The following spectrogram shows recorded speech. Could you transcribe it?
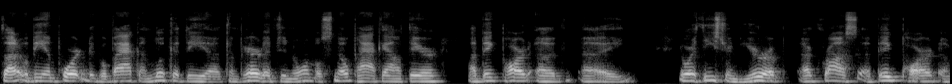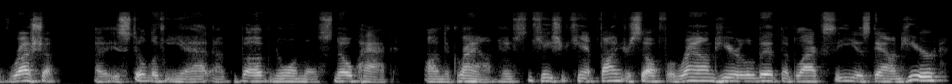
Thought it would be important to go back and look at the uh, comparative to normal snowpack out there. A big part of uh, northeastern Europe, across a big part of Russia, is still looking at above normal snowpack on the ground. And in case you can't find yourself around here a little bit, the Black Sea is down here.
